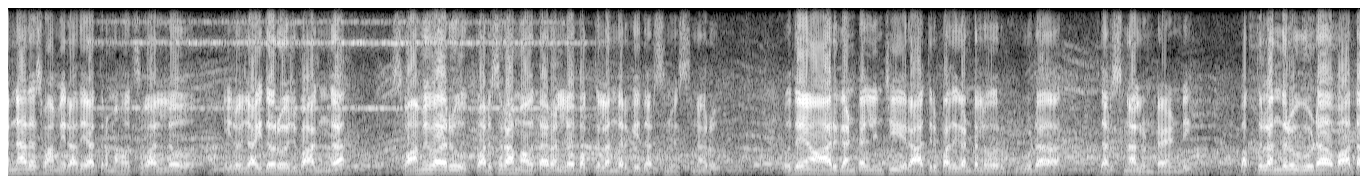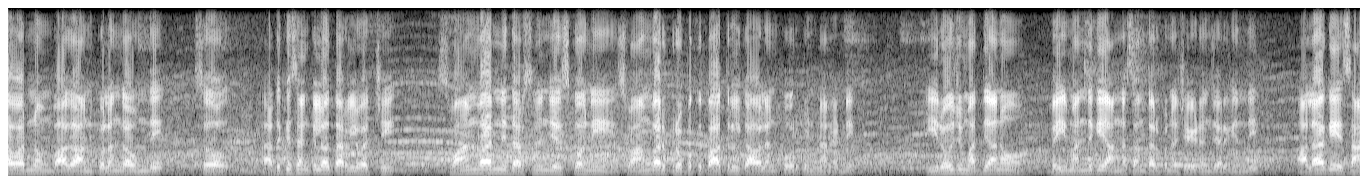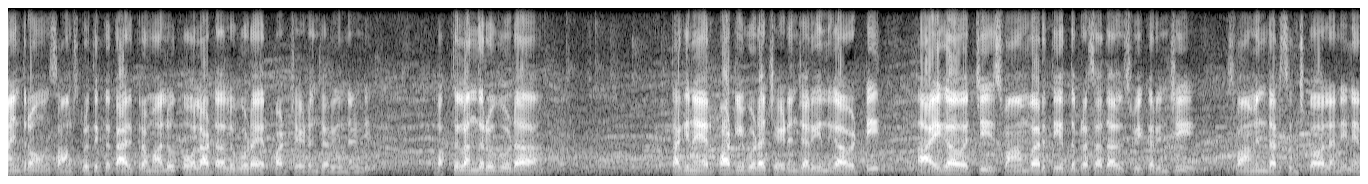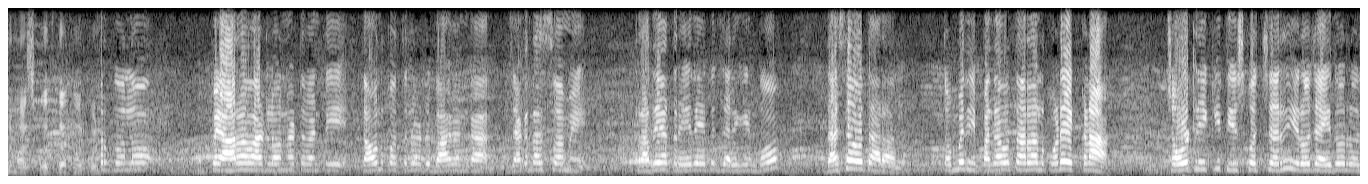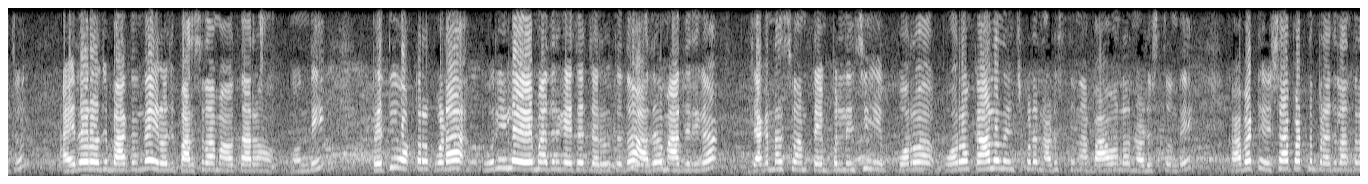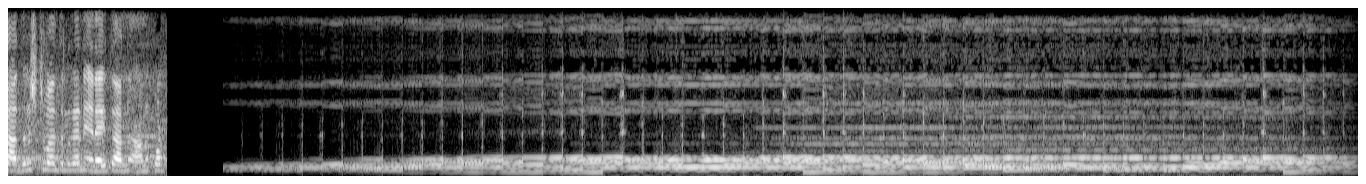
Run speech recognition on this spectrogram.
జగన్నాథస్వామి రథయాత్ర మహోత్సవాల్లో ఈరోజు ఐదో రోజు భాగంగా స్వామివారు పరశురామ అవతారంలో భక్తులందరికీ దర్శనమిస్తున్నారు. ఉదయం ఆరు గంటల నుంచి రాత్రి పది గంటల వరకు కూడా దర్శనాలు ఉంటాయండి భక్తులందరూ కూడా వాతావరణం బాగా అనుకూలంగా ఉంది. సో అధిక సంఖ్యలో తరలివచ్చి స్వామివారిని దర్శనం చేసుకొని స్వామివారి కృపకు పాత్రలు కావాలని కోరుకుంటున్నానండి. ఈరోజు మధ్యాహ్నం వెయ్యి మందికి అన్న సంతర్పణ చేయడం జరిగింది. అలాగే సాయంత్రం సాంస్కృతిక కార్యక్రమాలు కోలాటాలు కూడా ఏర్పాటు చేయడం జరిగిందండి. భక్తులందరూ కూడా తగిన ఏర్పాట్లు కూడా చేయడం జరిగింది కాబట్టి హాయిగా వచ్చి స్వామివారి తీర్థప్రసాదాలు స్వీకరించి స్వామిని దర్శించుకోవాలని నేను మనస్ఫూర్తిగా కోరుకుంటున్నాను. ముప్పై ఆరో వార్డులో ఉన్నటువంటి టౌన్ కొత్త రోడ్డు భాగంగా జగన్నాథ స్వామి రథయాత్ర ఏదైతే జరిగిందో దశ అవతారాలు తొమ్మిది పదవతారాలు కూడా ఇక్కడ చౌట్రీకి తీసుకొచ్చారు. ఈరోజు ఐదో రోజు. ఐదో రోజు భాగంగా ఈరోజు పరశురామ అవతారం ఉంది. ప్రతి ఒక్కరు కూడా పూరిలో ఏ మాదిరిగా అయితే జరుగుతుందో అదే మాదిరిగా జగన్నాథ స్వామి టెంపుల్ నుంచి పూర్వ పూర్వకాలం నుంచి కూడా నడుస్తున్న భావంలో నడుస్తుంది. కాబట్టి విశాఖపట్నం ప్రజలందరూ అదృష్టవంతులుగా నేనైతే అను అనుకుంటున్నాను.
